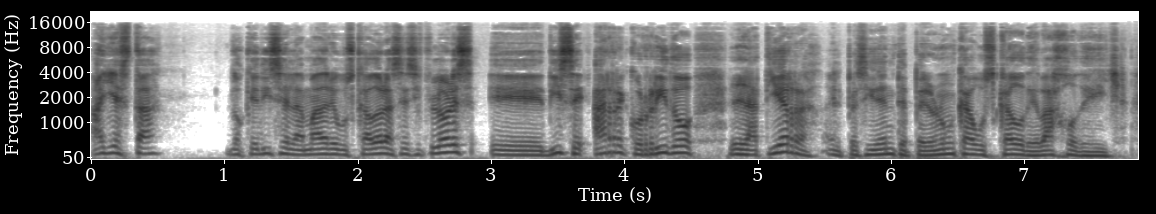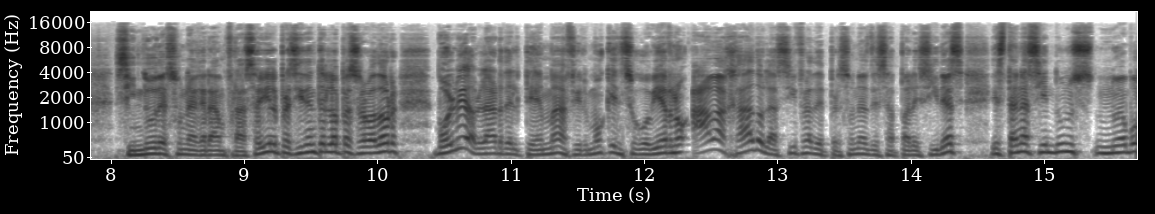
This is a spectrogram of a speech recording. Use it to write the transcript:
Ahí está lo que dice la madre buscadora Ceci Flores, eh, dice, ha recorrido la tierra el presidente, pero nunca ha buscado debajo de ella. Sin duda es una gran frase. Hoy el presidente López Obrador volvió a hablar del tema, afirmó que en su gobierno ha bajado la cifra de personas desaparecidas, están haciendo un nuevo,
